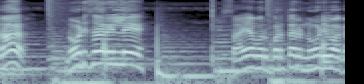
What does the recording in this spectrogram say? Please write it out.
ಸರ್ ನೋಡಿ ಸರ್ ಇಲ್ಲಿ. ಸಾಹೇಬರು ಬರ್ತಾರೆ ನೋಡಿ ಇವಾಗ.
